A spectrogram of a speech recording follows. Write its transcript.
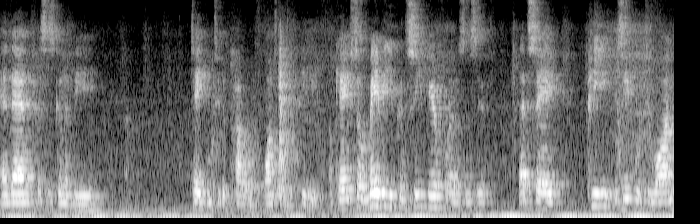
and then this is going to be taken to the power of 1 over p. Okay, so maybe you can see here, for instance, if let's say p is equal to 1,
